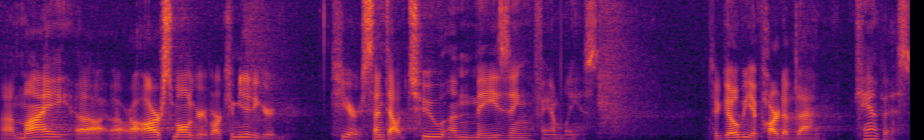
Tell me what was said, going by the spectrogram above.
Uh, my, uh, our small group, our community group here, sent out two amazing families to go be a part of that campus.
